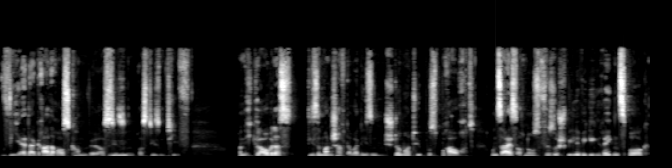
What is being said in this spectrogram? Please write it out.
wie er da gerade rauskommen will aus, mhm. diesem, aus diesem Tief. Und ich glaube, dass diese Mannschaft aber diesen Stürmertypus braucht. Und sei es auch nur für so Spiele wie gegen Regensburg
